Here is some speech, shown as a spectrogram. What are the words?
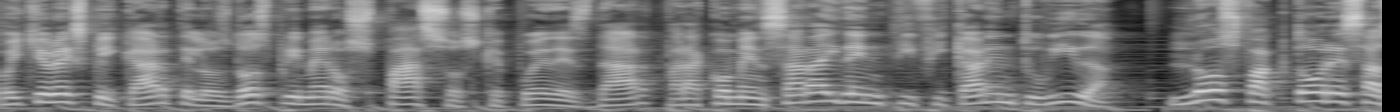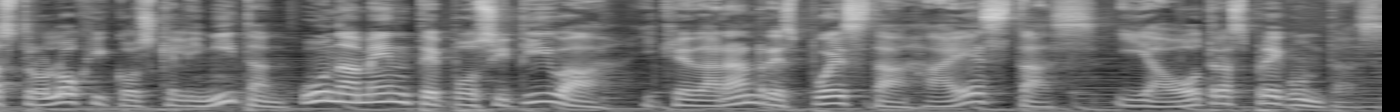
Hoy quiero explicarte los dos primeros pasos que puedes dar para comenzar a identificar en tu vida los factores astrológicos que limitan una mente positiva y que darán respuesta a estas y a otras preguntas.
